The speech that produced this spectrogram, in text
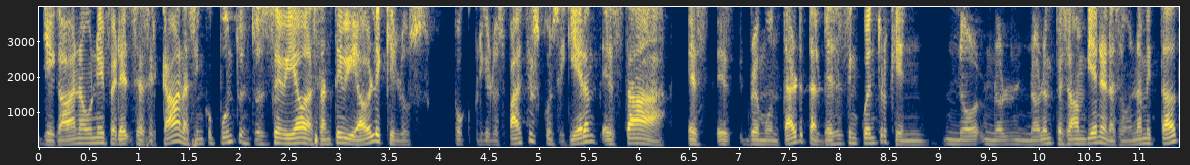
llegaban a una diferencia, se acercaban a cinco puntos, entonces se veía bastante viable que los, que los Packers consiguieran esta, es, es remontar tal vez ese encuentro que no, no, no lo empezaban bien en la segunda mitad,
